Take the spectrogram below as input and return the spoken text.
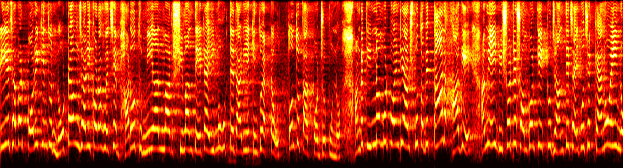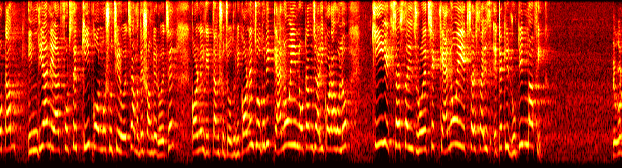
বেরিয়ে যাবার পরে কিন্তু নোটাম জারি করা হয়েছে ভারত মিয়ানমার সীমান্তে। এটা এই মুহূর্তে দাঁড়িয়ে কিন্তু একটা অত্যন্ত তাৎপর্যপূর্ণ। আমরা তিন নম্বর পয়েন্টে আসব, তবে তার আগে আমি এই বিষয়টা সম্পর্কে একটু জানতে চাইব যে কেন এই নোটাম ইন্ডিয়ান এয়ারফোর্সের কি কর্মসূচি রয়েছে আমাদের সঙ্গে রয়েছেন কর্নেল দীপ্তাংশু চৌধুরী। কর্নেল চৌধুরী, কেন এই নোটাম জারি করা হলো? কি এক্সারসাইজ রয়েছে? কেন এই এক্সারসাইজ এটা কি রুটিন মাফিক? দেখুন,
